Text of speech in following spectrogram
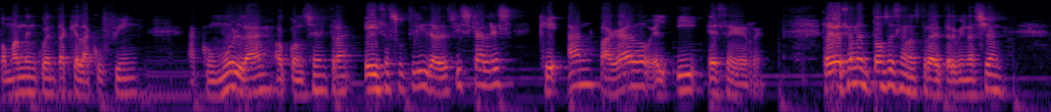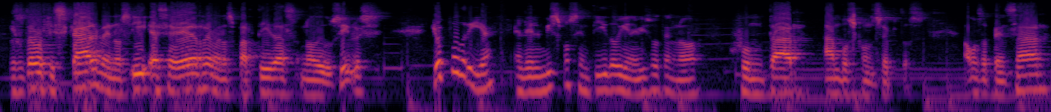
tomando en cuenta que la CUFIN acumula o concentra esas utilidades fiscales que han pagado el ISR. Regresando entonces a nuestra determinación, resultado fiscal menos ISR menos partidas no deducibles. Yo podría, en el mismo sentido y en el mismo tenor, juntar ambos conceptos. Vamos a pensar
